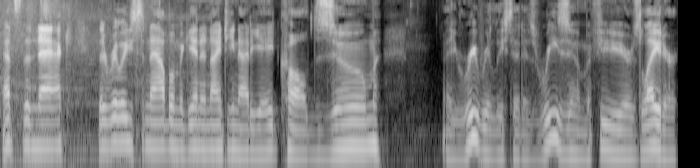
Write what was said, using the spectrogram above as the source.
That's the knack. They released an album again in 1998 called Zoom. They re-released it as Rezoom a few years later.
